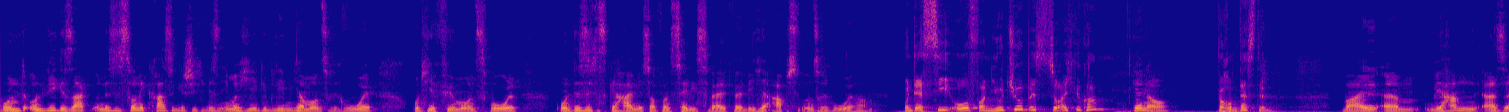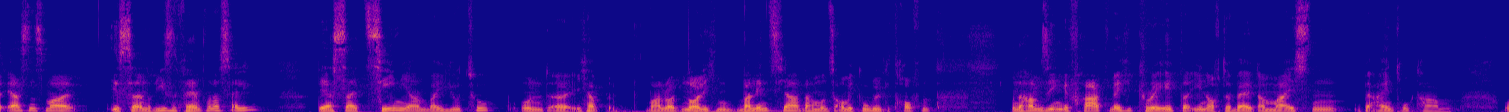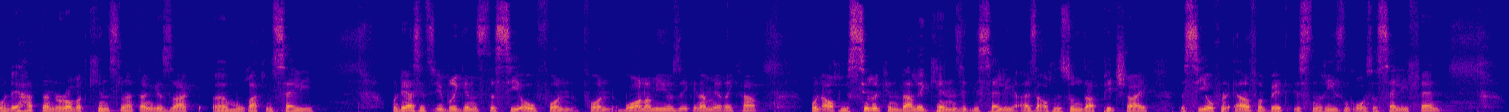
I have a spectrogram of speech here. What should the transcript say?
Und, und wie gesagt, und es ist so eine krasse Geschichte, wir sind immer hier geblieben, hier haben wir unsere Ruhe und hier fühlen wir uns wohl. Und das ist das Geheimnis auch von Sallys Welt, weil wir hier absolut unsere Ruhe haben. Und der CEO von YouTube ist zu euch gekommen? Genau. Warum das denn? Weil ähm, wir haben, also erstens mal ist er ein Riesenfan von der Sally. Der ist seit zehn Jahren bei YouTube und äh, ich hab, war neulich in Valencia, da haben wir uns auch mit Google getroffen und da haben sie ihn gefragt, welche Creator ihn auf der Welt am meisten beeindruckt haben. Und er hat dann, Robert Kinzel hat dann gesagt, äh, Murat und Sally. Und der ist jetzt übrigens der CEO von, von Warner Music in Amerika. Und auch im Silicon Valley kennen sie die Sally. Also auch ein Sundar Pichai, der CEO von Alphabet, ist ein riesengroßer Sally-Fan.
